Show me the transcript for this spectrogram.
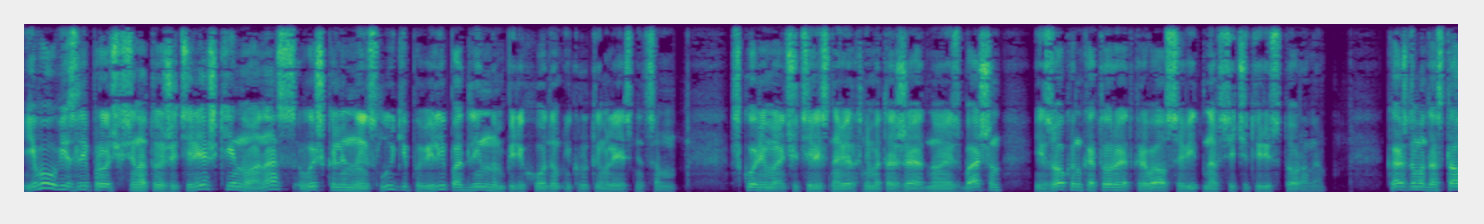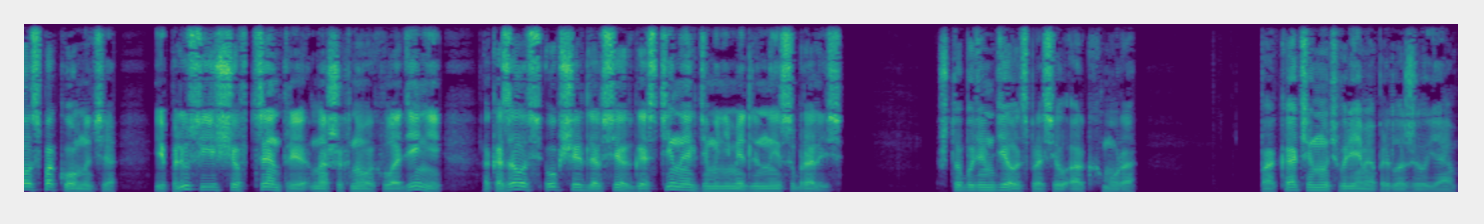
Его увезли прочь все на той же тележке, ну а нас вышкаленные слуги повели по длинным переходам и крутым лестницам. Вскоре мы очутились на верхнем этаже одной из башен, из окон которой открывался вид на все четыре стороны. Каждому досталось по комнате — и плюс еще в центре наших новых владений оказалась общая для всех гостиная, где мы немедленно и собрались. «Что будем делать?» — спросил Арк хмуро. «Пока тянуть время», — предложил я.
